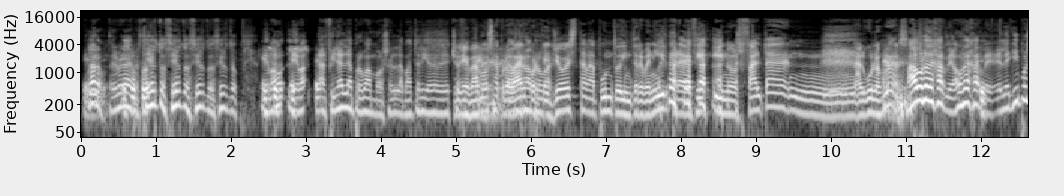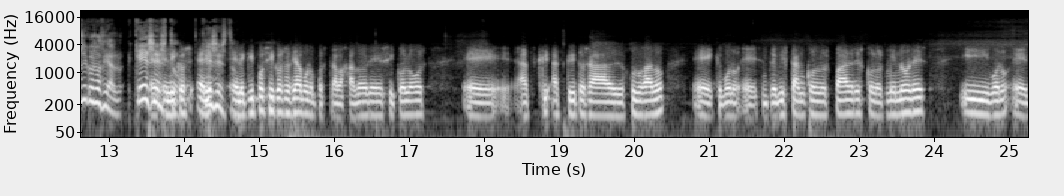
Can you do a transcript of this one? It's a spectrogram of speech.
El- Claro, es verdad, pro- cierto, cierto, cierto, cierto. Le vamos- le va- al final le aprobamos en la materia de derechos. Le vamos a Le probar vamos a porque aprobar. yo estaba a punto de intervenir para decir y nos faltan algunos más. Vamos a dejarle, vamos a dejarle. El equipo psicosocial. ¿Qué es el- esto? el, ¿Qué es esto? el equipo psicosocial, bueno, pues trabajadores, psicólogos eh, adscri- adscritos al juzgado, eh, que bueno, eh, se entrevistan con los padres, con los menores y bueno, eh,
